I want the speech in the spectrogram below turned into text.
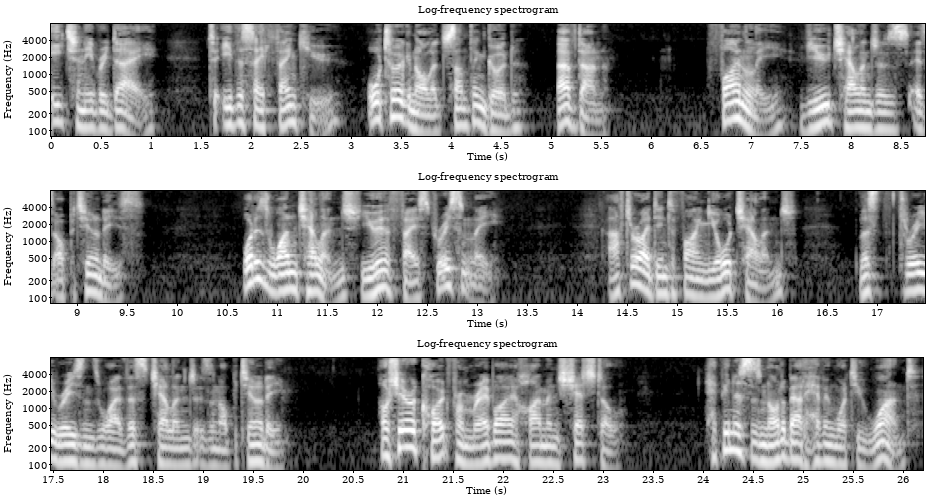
each and every day to either say thank you or to acknowledge something good they've done. Finally, view challenges as opportunities. What is one challenge you have faced recently? After identifying your challenge, list three reasons why this challenge is an opportunity. I'll share a quote from Rabbi Hyman Schachtel Happiness is not about having what you want,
